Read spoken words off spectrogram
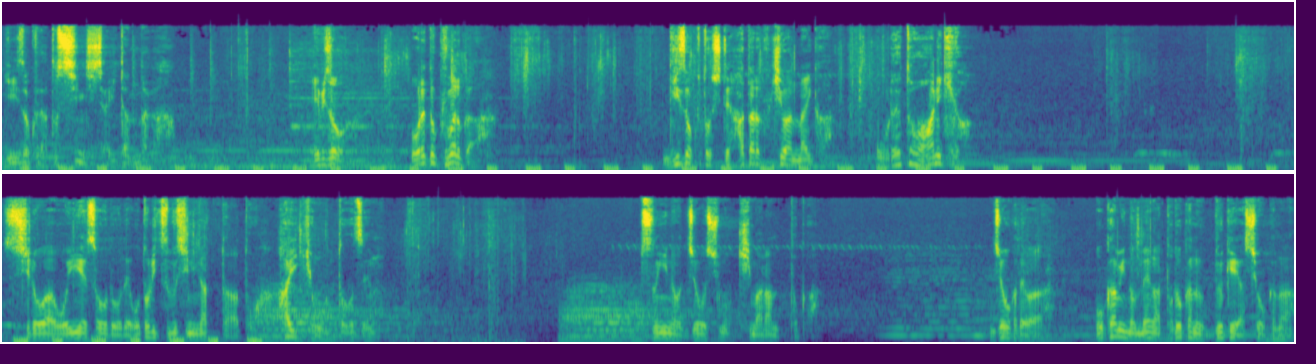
義族だと信じちゃいたんだが。海老蔵俺と組まぬか。義族として働く気はないか。俺と兄貴が。城はお家騒動でお取り潰しになった後廃墟も同然次の城主も決まらんとか。城下ではお上の目が届かぬ武家や商家が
